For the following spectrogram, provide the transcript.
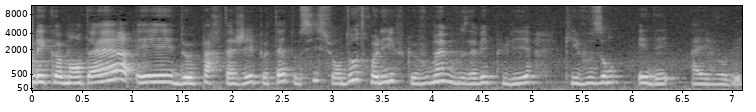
les commentaires et de partager peut-être aussi sur d'autres livres que vous-même vous avez pu lire qui vous ont aidé à évoluer.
